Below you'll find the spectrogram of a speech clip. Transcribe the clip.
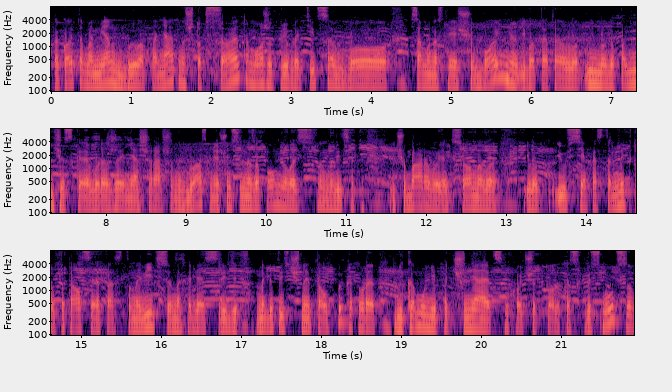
в какой-то момент было понятно, что все это может превратиться в самую настоящую бойню. И вот это вот немного паническое выражение ошарашенных глаз мне очень сильно запомнилось на лицах и Чубарова, и Аксенова, и вот и у всех остальных, кто пытался это остановить, находясь среди многотысячной толпы, которая никому не подчиняется и хочет только схлестнуться.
